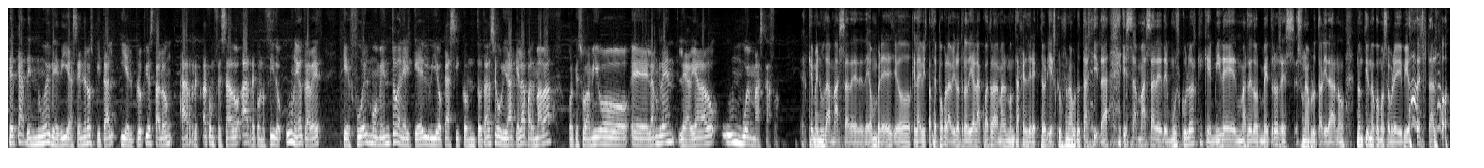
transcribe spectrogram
cerca de nueve días en el hospital y el propio Stallone ha, confesado, ha reconocido una y otra vez que fue el momento en el que él vio casi con total seguridad que la palmaba porque su amigo eh, Landgren le había dado un buen mascazo. Es que menuda masa de, de, hombre, ¿eh? yo que la he visto hace poco, la vi el otro día a la 4, además el montaje del director, y es que es una brutalidad. Esa masa de, de músculos que, que, mide más de dos metros es, es, una brutalidad, ¿no? No entiendo cómo sobrevivió Stallone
